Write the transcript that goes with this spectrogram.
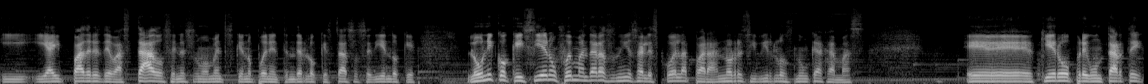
y, hay padres devastados en esos momentos que no pueden entender lo que está sucediendo, que lo único que hicieron fue mandar a sus niños a la escuela para no recibirlos nunca jamás. Eh, quiero preguntarte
